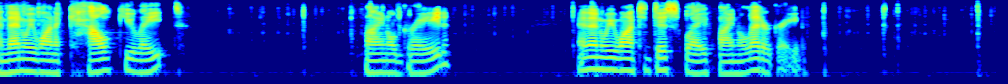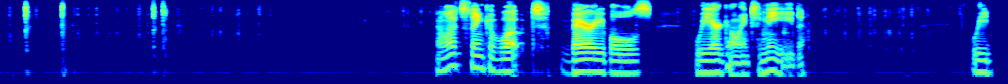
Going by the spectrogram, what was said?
And then we want to calculate final grade. And then we want to display final letter grade. Now let's think of what variables we are going to need. We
